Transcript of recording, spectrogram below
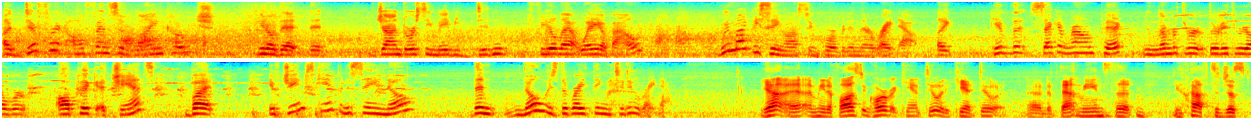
a different offensive line coach, you know, that, that John Dorsey maybe didn't feel that way about, we might be seeing Austin Corbett in there right now. Like, give the second round pick, number thr- 33 overall pick, a chance. But if James Campen is saying no, then no is the right thing to do right now. Yeah, I mean, if Austin Corbett can't do it, he can't do it. And if that means that you have to just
